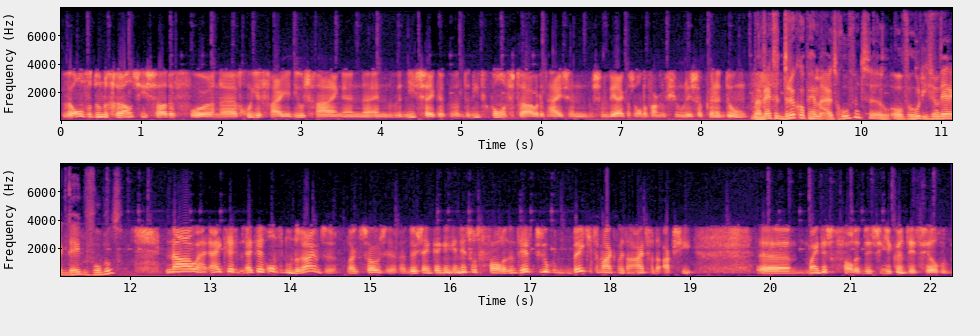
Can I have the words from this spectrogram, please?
we onvoldoende garanties hadden voor een uh, goede vrije nieuwsgaring en, uh, en we niet zeker niet konden vertrouwen dat hij zijn, zijn werk als onafhankelijk journalist zou kunnen doen. Maar werd er druk op hem uitgeoefend uh, over hoe hij zijn werk deed bijvoorbeeld? Nou, hij, hij, kreeg, hij kreeg onvoldoende ruimte, laat ik het zo zeggen. Dus en, kijk, in dit soort gevallen, het heeft natuurlijk ook een beetje te maken met de aard van de actie. Uh, maar in dit geval, dus je kunt dit heel goed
